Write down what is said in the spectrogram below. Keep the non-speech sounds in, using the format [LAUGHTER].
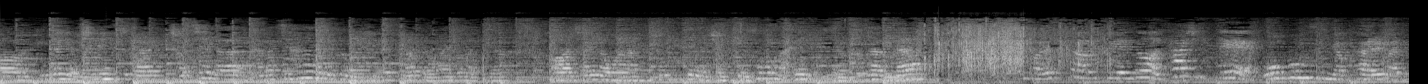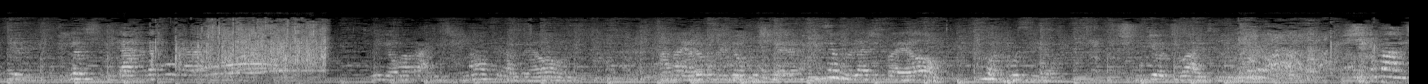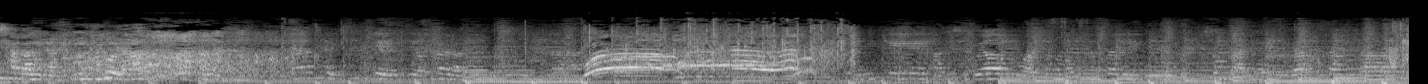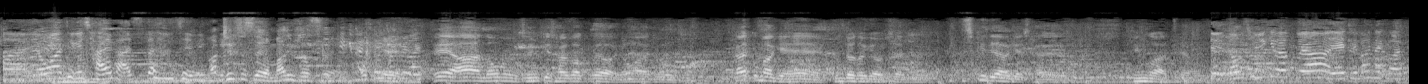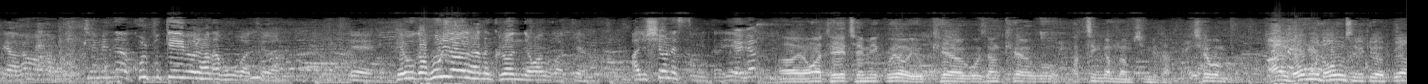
어, 굉장히 열심히 했지만 전체가 다 같이 하나가 돼서 움직이는 그런 영화인 것 같아요. 어, 저희 영화 때문에 좋게 소금 많이 해주세요. 감사합니다. 걸스카우트에서 40대 오봉순 역할을 맡은 이경 씨입니다. 반갑습니다. 저희 영화가 아주 잘 나왔더라고요. 아마 여러분들도 보시면 깜짝 놀라실 거예요. 한번 보세요. 죽여 좋아하지. 샤방샤방이라는 게 이거야. 안녕하세요. 20대 연수 역할을 맡은 고수입니다. 재밌게 봐주시고요. 또 와주셔서 너무 감사드리고 수업 많이 내주고요. 감사합니다. 아, 영화 되게 잘 봤어요. [LAUGHS] 재밌게. 재밌었어요. 많이 웃었어요. 예, 예, 아, 너무 재밌게 잘 봤고요. 영화 아주 깔끔하게 군더더기 없이 아주 스피디하게 잘 된 것 같아요. 네, 너무 재밌게 봤고요. 예, 대박 날 것 같아요. 재밌는 골프 게임을 하나 본 것 같아요 예 배우가 홀인원을 하는 그런 영화인 것 같아요 아주 시원했습니다 예. 아, 영화 되게 재밌고요. 유쾌하고 상쾌하고 박진감 넘칩니다. 최고입니다. 아, 너무 너무 재밌게 봤고요.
